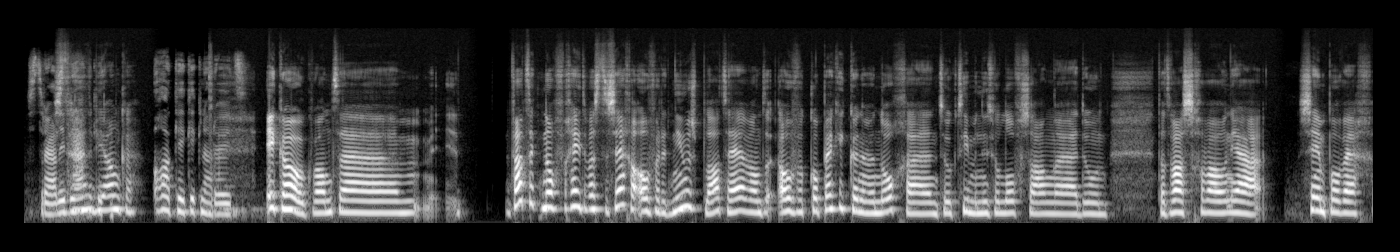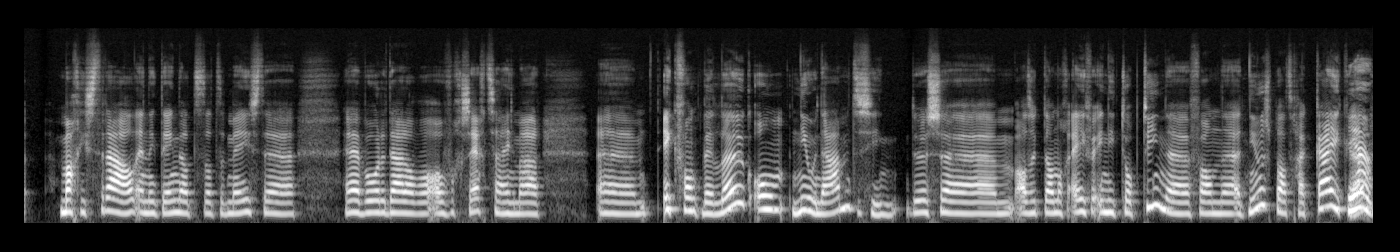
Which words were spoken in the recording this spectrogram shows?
Strade Strade. Bianca. Oh, kijk ik naar uit. Ik ook, want ehm, wat ik nog vergeten was te zeggen over het nieuwsblad, hè, want over Kopecky kunnen we nog eh, natuurlijk 10 minuten lofzang doen. Dat was gewoon, ja, simpelweg magistraal. En ik denk dat, dat de meeste hè, woorden daar al wel over gezegd zijn, maar ehm, ik vond het wel leuk om nieuwe namen te zien. Dus ehm, als ik dan nog even in die top 10 eh, van eh, het nieuwsblad ga kijken, Ja,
